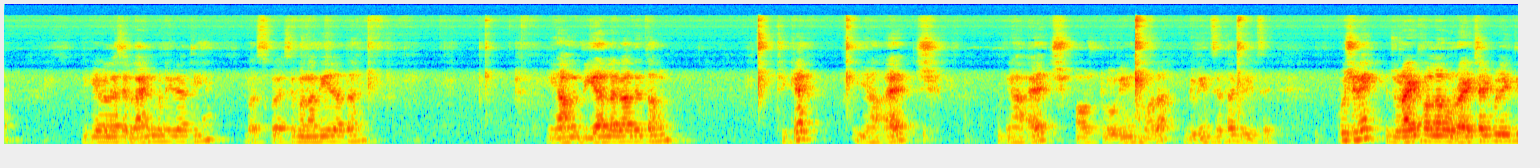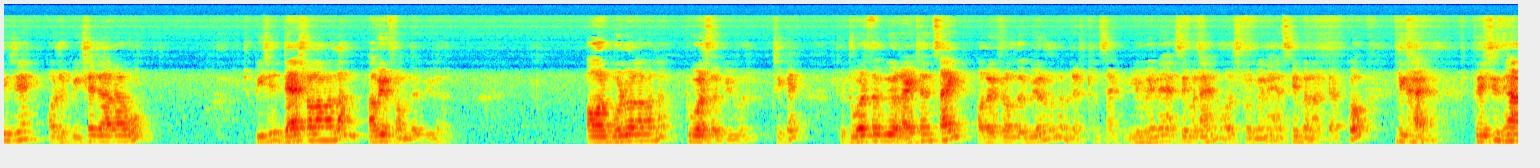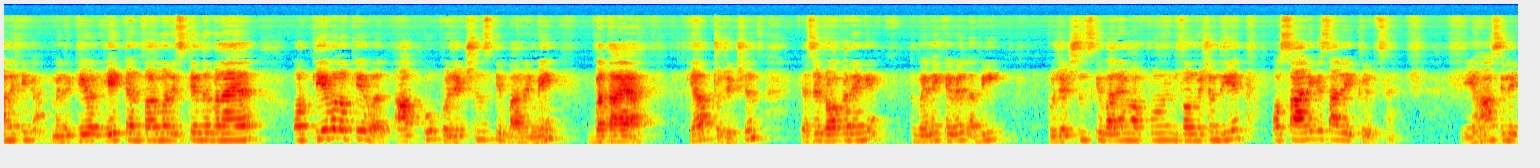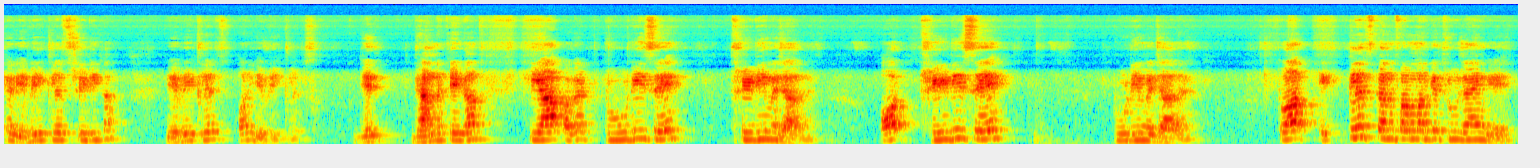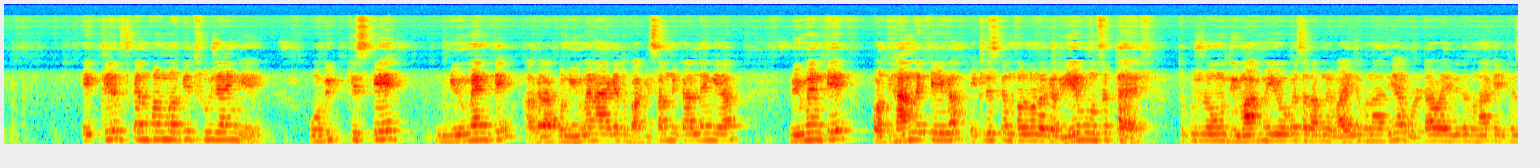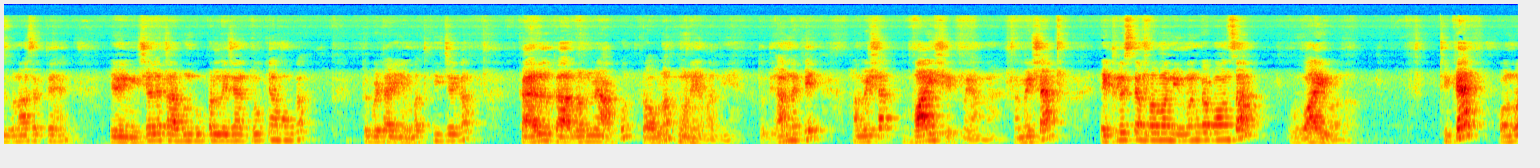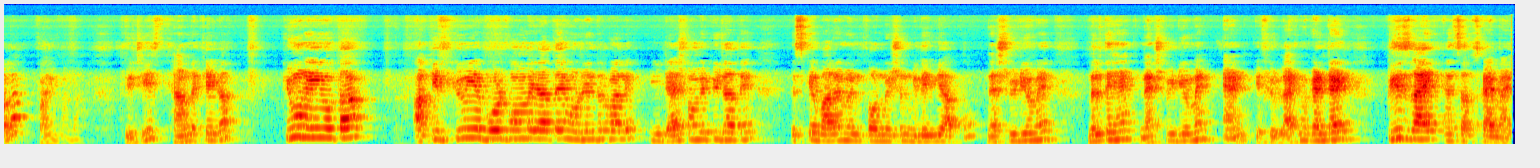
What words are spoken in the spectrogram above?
केवल ऐसे लाइन बनी रहती है, बस को ऐसे बना दिया जाता है। यहाँ मैं बी आर लगा देता हूँ, ठीक है? यहाँ एच यहाँ एच और क्लोरीन हमारा ग्रीन से था ग्रीन से। कुछ नहीं, जो राइट वाला वो राइट साइड पे लिख दीजिए, और जो पीछे जा रहा है वो, जो पीछे डैश वाला मतलब अवे फ्रॉम द व्यूअर और बोल्ड वाला मतलब टूवर्ड्स द व्यूअर ठीक है? तो towards the viewer right hand side और अवे फ्रॉम द व्यूअर मतलब लेफ़्ट हैंड साइड ये मैंने ऐसे बनाया और इसको मैंने ऐसे ही बना के आपको दिखाया। तो ये चीज़ ध्यान रखिएगा, मैंने केवल एक कन्फर्मर इसके अंदर बनाया है, और केवल और केवल आपको प्रोजेक्शंस के बारे में बताया क्या प्रोजेक्शंस कैसे ड्रॉ करेंगे? तो मैंने केवल अभी प्रोजेक्शंस के बारे में आपको इन्फॉर्मेशन दी है और सारे के सारे इक्लिप्स हैं। यहाँ से लेकर ये भी इक्लिप्स थ्री का, ये भी इक्लिप्स और ये भी इक्लिप्स ये ध्यान रखिएगा कि आप अगर 2D से 3D में जा रहे हैं और 3D से 2D में जा रहे हैं तो आप इक्लिप्स कन्फर्मर के थ्रू जाएँगे। इक्लिप्स कन्फर्मर के थ्रू जाएँगे, वो भी किसके? न्यूमैन के। अगर आपको न्यूमैन आ गया तो बाकी सब निकाल लेंगे आप। न्यूमैन के, और ध्यान रखिएगा इक्लिप्स कन्फर्मर अगर ये बोल सकता है तो कुछ लोगों के दिमाग में ये होगा, सर, आपने वाई तो बना दिया, उल्टा वाई भी तो बना के इक्लिप्स बना सकते हैं। यदि नीचे कार्बन को ऊपर ले जाए तो क्या होगा? तो बेटा ये मत कीजिएगा कायरल कार्बन में आपको प्रॉब्लम होने वाली है। तो ध्यान रखिए, हमेशा वाई शेप में आना है। हमेशा एक्लिस कन्फर्मा न्यूमन का कौन सा? वाई वाला। ठीक है? कौन वाला? वाई वाला। तो ये चीज़ ध्यान रखिएगा। क्यों नहीं होता? आखिर क्यों ये बोर्ड फॉर्म में जाते हैं ओरिजेंटल वाले? ये डैश फॉर्म में क्यों जाते हैं? इसके बारे में इंफॉर्मेशन मिलेगी आपको नेक्स्ट वीडियो में। मिलते हैं नेक्स्ट वीडियो में and if you like my content please like and subscribe my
